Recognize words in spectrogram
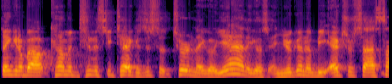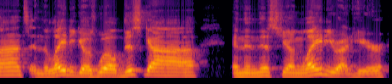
thinking about coming to Tennessee Tech? Is this a tour?" And they go, "Yeah." And he goes, "And you're going to be exercise science?" And the lady goes, "Well, this guy and then this young lady right here."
